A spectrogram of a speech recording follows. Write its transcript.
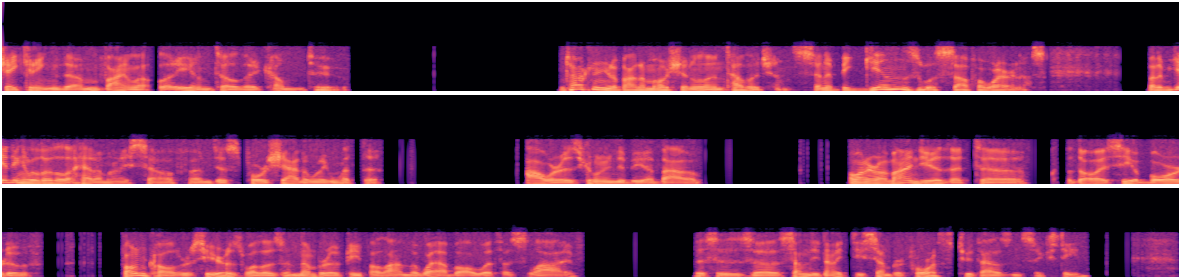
shaking them violently until they come to. I'm talking about emotional intelligence, and it begins with self awareness. But I'm getting a little ahead of myself. I'm just foreshadowing what the hour is going to be about. I want to remind you that uh, though I see a board of phone callers here, as well as a number of people on the web, all with us live, This is uh, Sunday night, December 4th, 2016.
